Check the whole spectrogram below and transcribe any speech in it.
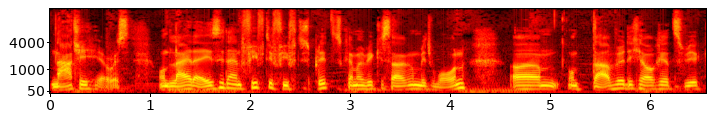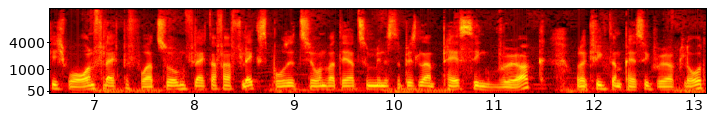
Najee Harris. Und leider ist es ein 50-50-Split, das kann man wirklich sagen, mit Warren. Ähm, und da würde ich auch jetzt wirklich Warren vielleicht bevorzugen, vielleicht auf einer Flex-Position, weil der zumindest ein bisschen ein Passing Work oder kriegt ein Passing Workload.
